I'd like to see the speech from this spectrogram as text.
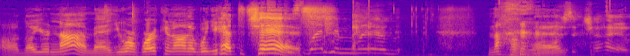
Oh no, you're not, man. You weren't working on it when you had the Just chance. let him live. No, man. A child.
